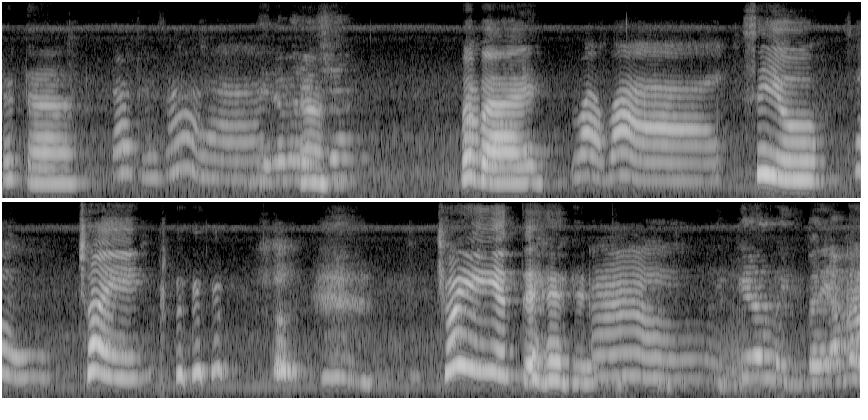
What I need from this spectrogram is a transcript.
Tata. Bye bye bye. See you. ಚಾಯ್ చూయతే ఇక్కడ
